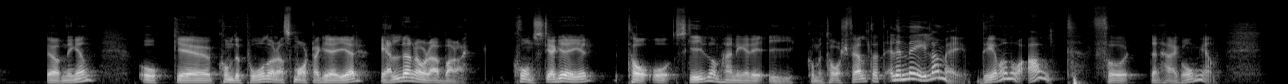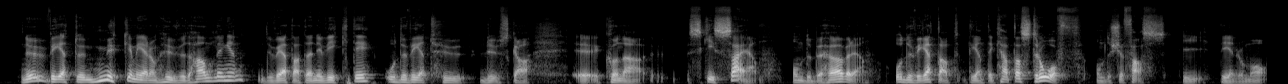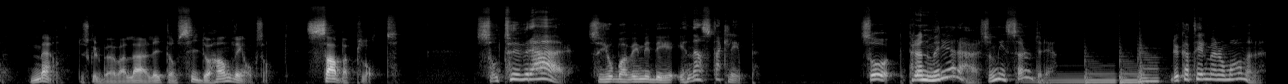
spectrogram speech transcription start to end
övningen. Och eh, kom du på några smarta grejer eller några bara konstiga grejer, ta och skriv dem här nere i kommentarsfältet eller mejla mig. Det var nog allt för den här gången. Nu vet du mycket mer om huvudhandlingen, du vet att den är viktig och du vet hur du ska eh, kunna skissa en om du behöver en. Och du vet att det är inte katastrof om du kör fast i din roman. Men du skulle behöva lära lite om sidohandling också subplot. Som tur är så jobbar vi med det i nästa klipp. Så prenumerera här så missar du inte det. Lycka till med romanen!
